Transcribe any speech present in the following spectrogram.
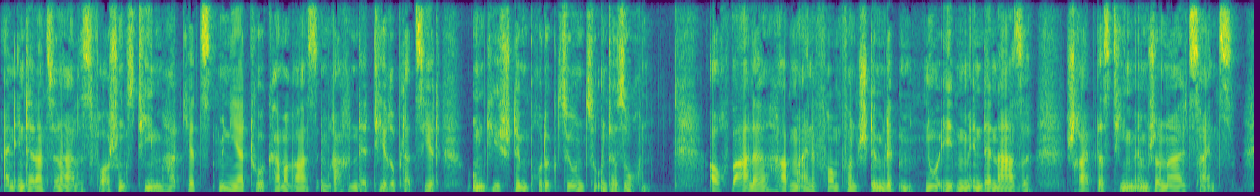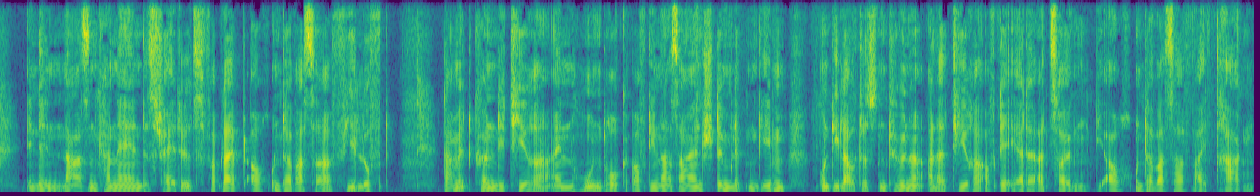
Ein internationales Forschungsteam hat jetzt Miniaturkameras im Rachen der Tiere platziert, um die Stimmproduktion zu untersuchen. Auch Wale haben eine Form von Stimmlippen, nur eben in der Nase, schreibt das Team im Journal Science. In den Nasenkanälen des Schädels verbleibt auch unter Wasser viel Luft. Damit können die Tiere einen hohen Druck auf die nasalen Stimmlippen geben und die lautesten Töne aller Tiere auf der Erde erzeugen, die auch unter Wasser weit tragen.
